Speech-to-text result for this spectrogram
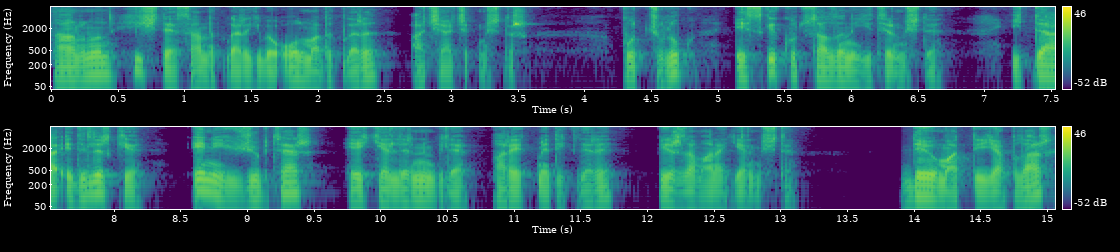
Tanrı'nın hiç de sandıkları gibi olmadıkları açığa çıkmıştır. Putçuluk eski kutsallığını yitirmişti. İddia edilir ki en iyi Jüpiter heykellerinin bile para etmedikleri bir zamana gelmişti. Dev maddi yapılar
